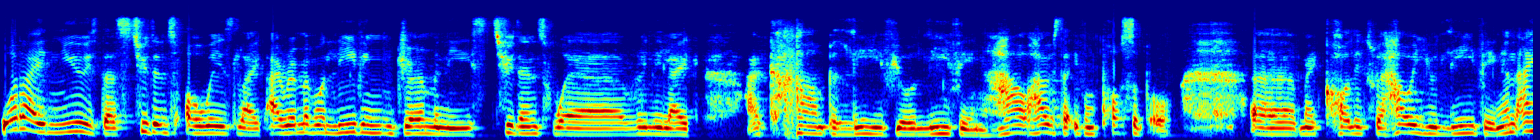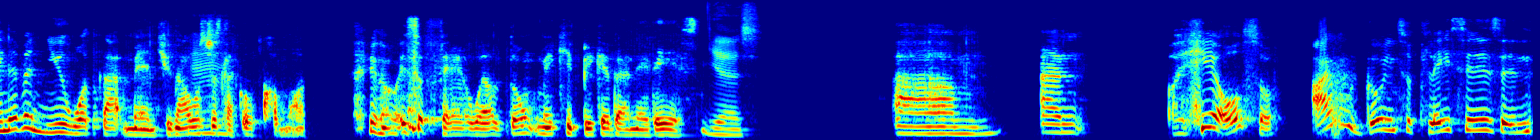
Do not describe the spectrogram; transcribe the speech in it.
What I knew is that students always like, I remember leaving Germany, students were really like, I can't believe you're leaving. How, how is that even possible? Uh, my colleagues were, How are you leaving? And I never knew what that meant. You know, I was just like, Oh, come on. You know, it's a farewell. Don't make it bigger than it is. Yes. Um, and here also, I would go into places and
